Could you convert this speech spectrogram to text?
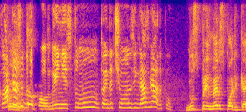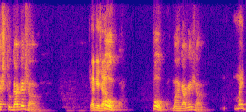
Claro foi que ajudou, pô. No início tu, não, tu ainda tinha umas engasgadas, pô. Nos primeiros podcasts, tu gaguejava. Gaguejava? Pouco. Pouco, mas gaguejava. Mas,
